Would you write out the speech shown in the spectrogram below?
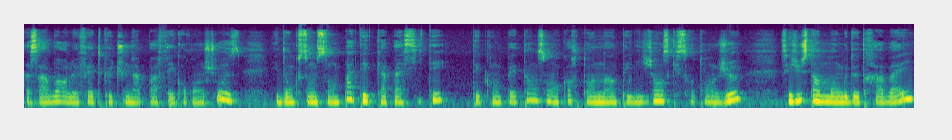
à savoir le fait que tu n'as pas fait grand-chose et donc ce ne sont pas tes capacités, tes compétences ou encore ton intelligence qui sont en jeu, c'est juste un manque de travail,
